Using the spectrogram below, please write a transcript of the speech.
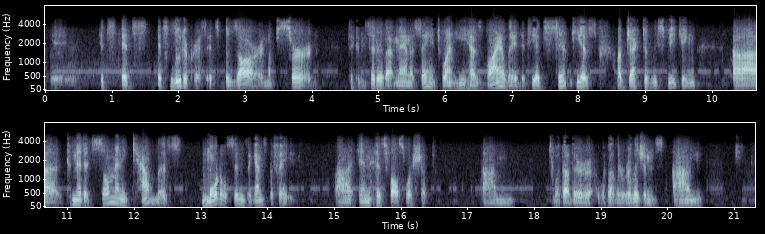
it's it's it's ludicrous. It's bizarre and absurd to consider that man a saint when he has violated, he had sin, he has, objectively speaking, uh, committed so many countless mortal sins against the faith uh, in his false worship um, with other with other religions. Um,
